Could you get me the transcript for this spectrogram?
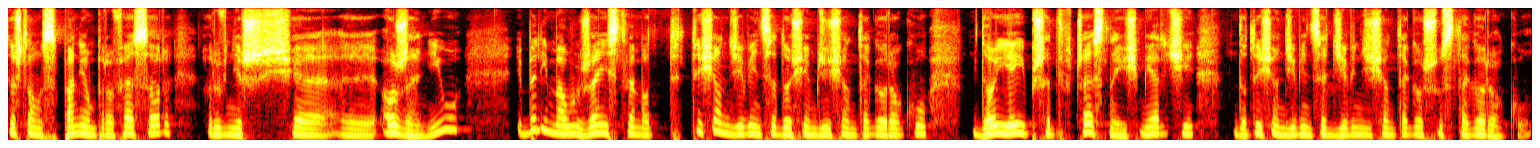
Zresztą z panią profesor również się y, ożenił i byli małżeństwem od 1980 roku do jej przedwczesnej śmierci do 1996 roku.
